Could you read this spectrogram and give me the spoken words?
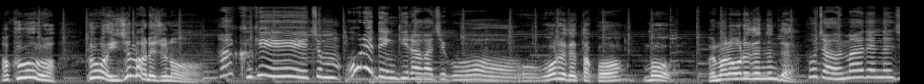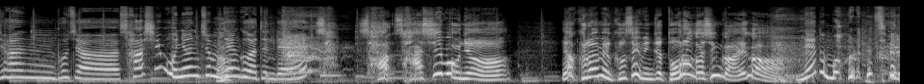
아 그거 뭐 그거 뭐 이제 말해주노? 아 그게 좀 오래된 기라 가지고 어, 오래됐다고? 뭐 얼마나 오래됐는데? 보자 얼마나 됐는지 한 보자 45년쯤 어? 된것 같은데 사 45년? 야 그러면 그쌤 이제 돌아가신 거 아이가? 내도 모르지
